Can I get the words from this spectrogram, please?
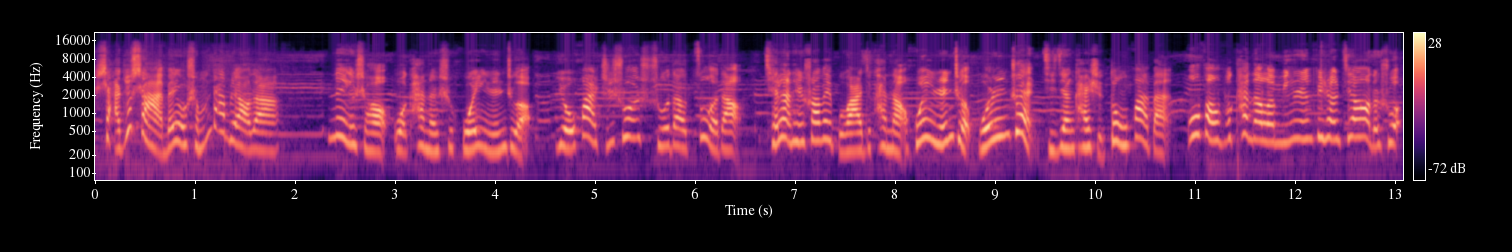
傻就傻呗，有什么大不了的？那个时候我看的是《火影忍者》，有话直说，说到做到。前两天刷微博啊，就看到《火影忍者博人传》即将开始动画版，我仿佛看到了鸣人非常骄傲的说：“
